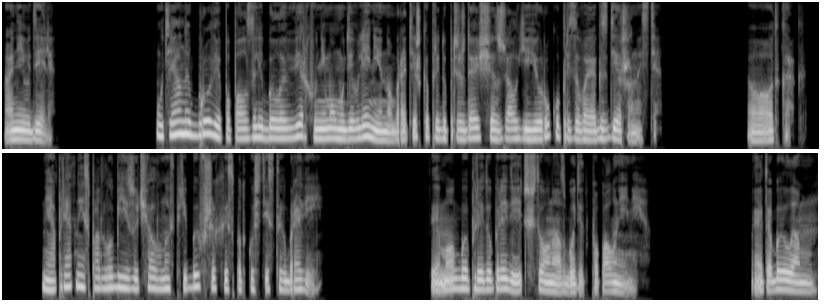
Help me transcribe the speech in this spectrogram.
они в деле». У Тианы брови поползли было вверх в немом удивлении, но братишка предупреждающе сжал ее руку, призывая к сдержанности. Вот как. Неопрятный из-под лоби изучал вновь прибывших из-под кустистых бровей. Ты мог бы предупредить, что у нас будет пополнение. Это было...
